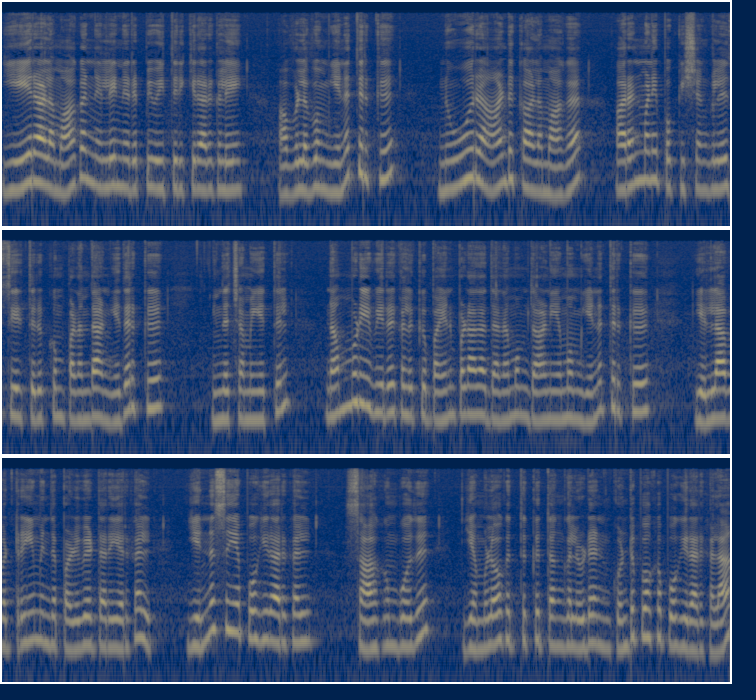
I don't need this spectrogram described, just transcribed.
ஏராளமாக நெல்லை நிரப்பி வைத்திருக்கிறார்களே. அவ்வளவும் இனத்திற்கு நூறு ஆண்டு காலமாக அரண்மனை பொக்கிஷங்களில் சேர்த்திருக்கும் பணம்தான். எதற்கு? இந்த சமயத்தில் நம்முடைய வீரர்களுக்கு பயன்படாத தனமும் தானியமும் என்னத்திற்கு? எல்லாவற்றையும் இந்த பழுவேட்டரையர்கள் என்ன செய்ய போகிறார்கள்? சாகும்போது யமலோகத்துக்கு தங்களுடன் கொண்டு போகப் போகிறார்களா?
